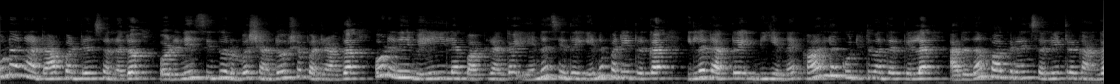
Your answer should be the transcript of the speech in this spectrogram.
உன்னை நான் டிராப் பண்றேன்னு சொன்னதும் உடனே சிந்து ரொம்ப சந்தோஷப்படுறாங்க. உடனே வெளியில பாக்குறாங்க. என்ன சிந்து என்ன பண்ணிட்டு இருக்க இல்ல டாக்டர் நீ என்ன கார்ல கூட்டிட்டு வந்திருக்கல அதுதான் பாக்குறேன்னு சொல்லிட்டு இருக்காங்க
